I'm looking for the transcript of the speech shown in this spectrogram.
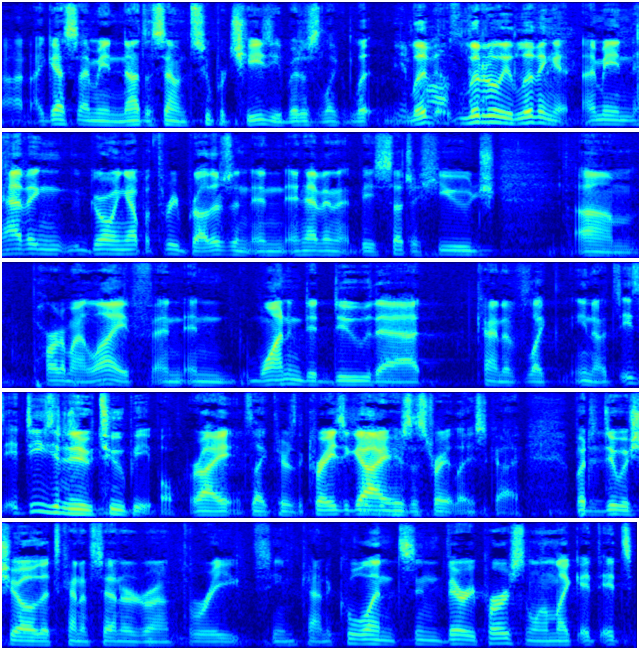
God, I guess I mean not to sound super cheesy, but just like li- live, literally living it. I mean, having growing up with three brothers and, and, and having that be such a huge um, part of my life, and, and wanting to do that kind of like you know it's easy, it's easy to do two people, right? It's like there's the crazy guy, here's the straight laced guy, but to do a show that's kind of centered around three seemed kind of cool and it seemed very personal. And like it, it's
